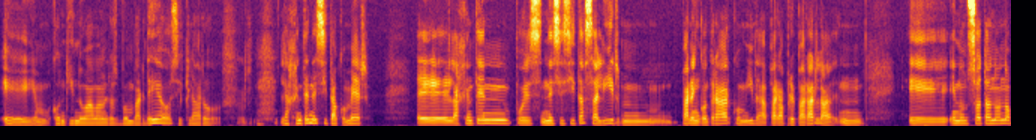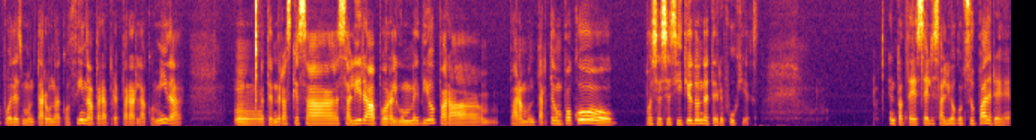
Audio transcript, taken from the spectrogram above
Eh, continuaban los bombardeos y claro, la gente necesita comer. Eh, la gente pues necesita salir mm, para encontrar comida, para prepararla. Mm, eh, en un sótano no puedes montar una cocina para preparar la comida. Mm, tendrás que salir a por algún medio para, para montarte un poco pues ese sitio donde te refugies. Entonces él salió con su padre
